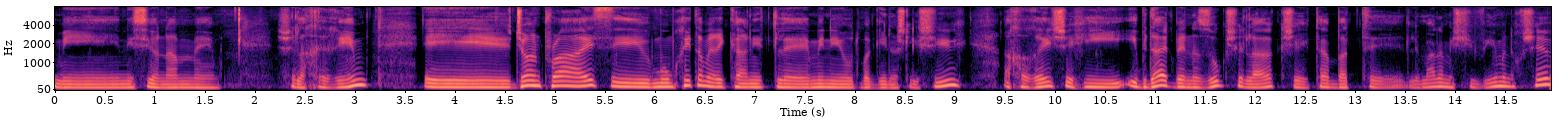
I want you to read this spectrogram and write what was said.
מניסיונם אה, של אחרים. אה, ג'ון פרייס היא מומחית אמריקנית למיניות בגיל השלישי, אחרי שהיא איבדה את בן הזוג שלה כשהייתה בת אה, למעלה מ-70, אני חושב.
